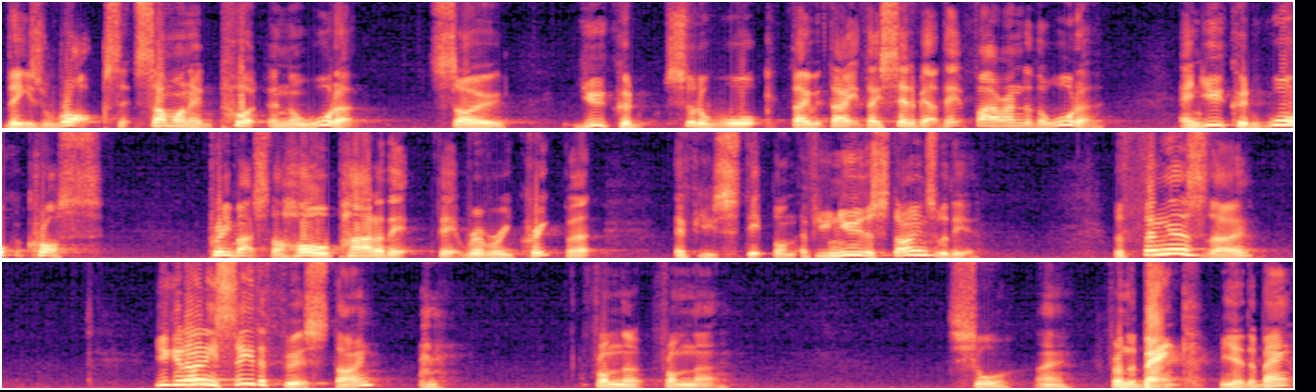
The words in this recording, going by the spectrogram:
these rocks that someone had put in the water. So you could sort of walk, they, they, they said about that far under the water, and you could walk across pretty much the whole part of that, that rivery creek bit if you stepped on, if you knew the stones were there. The thing is, though, you can only see the first stone from the, from the shore, no, from the bank. Yeah, the bank.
